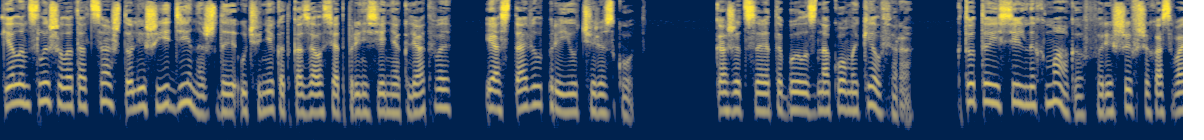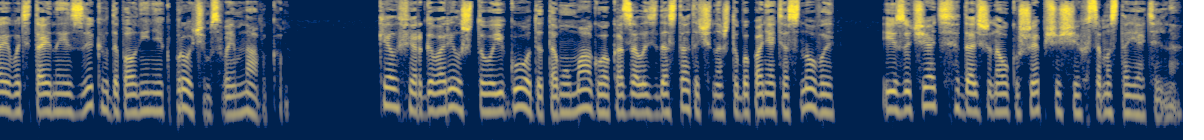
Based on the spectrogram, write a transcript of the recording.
Келлен слышал от отца, что лишь единожды ученик отказался от принесения клятвы и оставил приют через год. Кажется, это был знакомый Келфера, кто-то из сильных магов, решивших осваивать тайный язык в дополнение к прочим своим навыкам. Келфер говорил, что и года тому магу оказалось достаточно, чтобы понять основы и изучать дальше науку шепчущих самостоятельно.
